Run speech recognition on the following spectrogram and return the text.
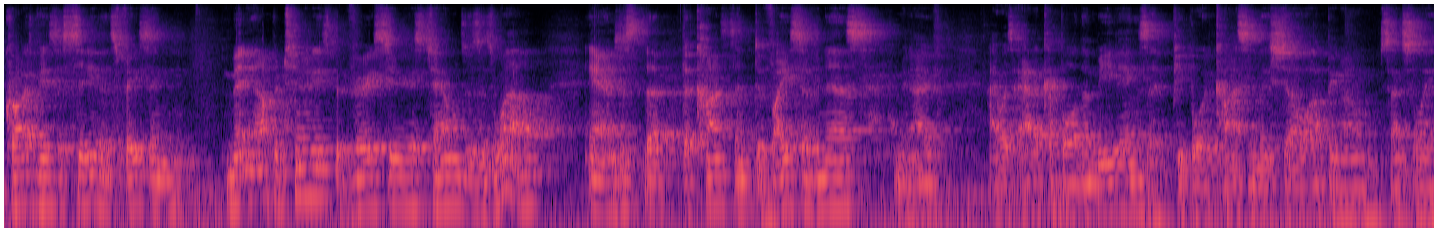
Crosby is a city that's facing many opportunities but very serious challenges as well. And just the, the constant divisiveness. I mean, I've I was at a couple of the meetings that people would constantly show up, you know, essentially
